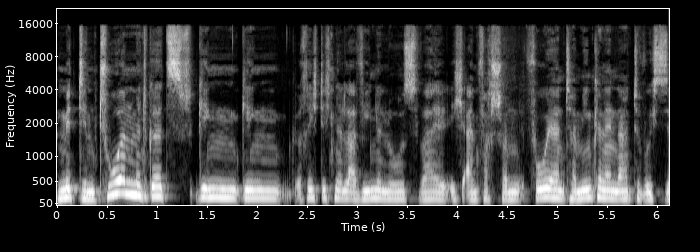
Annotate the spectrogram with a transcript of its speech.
mit dem Touren mit Götz ging, ging richtig eine Lawine los, weil ich einfach schon vorher einen Terminkalender hatte, wo ich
